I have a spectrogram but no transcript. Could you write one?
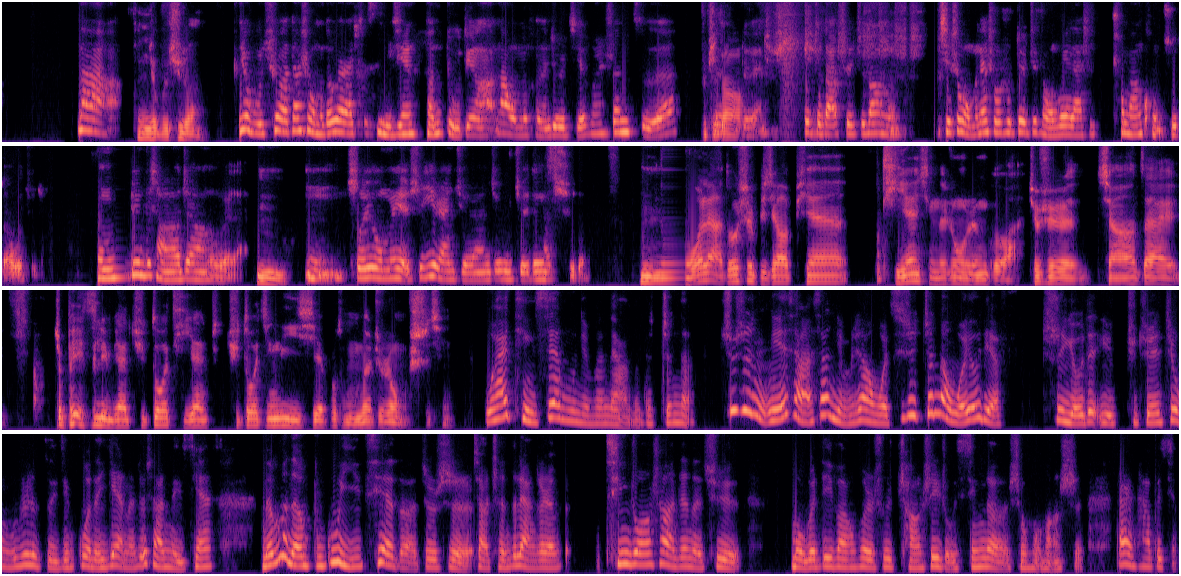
那可能就不去了，又不去了。但是我们的未来其实已经很笃定了，那我们可能就是结婚生子，不知道，对不对不知道谁知道呢？其实我们那时候是对这种未来是充满恐惧的，我觉得我们并不想要这样的未来，嗯嗯，所以我们也是毅然决然就是决定要去的。嗯，我俩都是比较偏体验型的这种人格吧，就是想要在这辈子里面去多体验，去多经历一些不同的这种事情。我还挺羡慕你们俩的，真的。就是你也想像你们这样，我其实真的我有点是有点也就觉得这种日子已经过得厌了，就想哪天能不能不顾一切的，就是小橙子两个人轻装上阵的去某个地方，或者说尝试一种新的生活方式。但是他不行，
